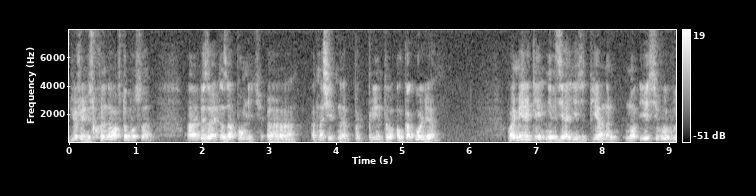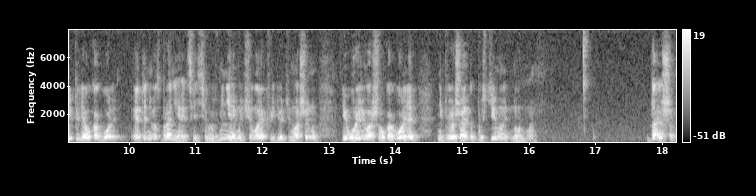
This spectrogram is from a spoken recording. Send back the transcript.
движения школьного автобуса. Обязательно запомнить э, относительно принятого алкоголя. В Америке нельзя ездить пьяным, но если вы выпили алкоголь, это не возбраняется. Если вы вменяемый человек, ведете машину, и уровень вашего алкоголя не превышает допустимой нормы. Дальше.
